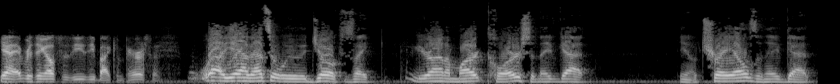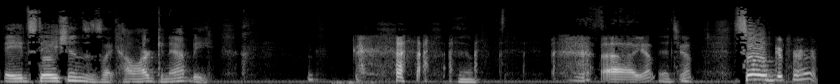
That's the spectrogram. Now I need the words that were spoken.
Yeah, everything else is easy by comparison. Well, yeah, that's what we would joke. It's like you're on a marked course and they've got, you know, trails and they've got aid stations. It's like, how hard can that be? Yeah. Uh, yep. It's- yep. So Good for her.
